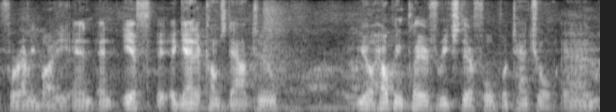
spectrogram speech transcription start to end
for everybody, and and if again it comes down to you know helping players reach their full potential, and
